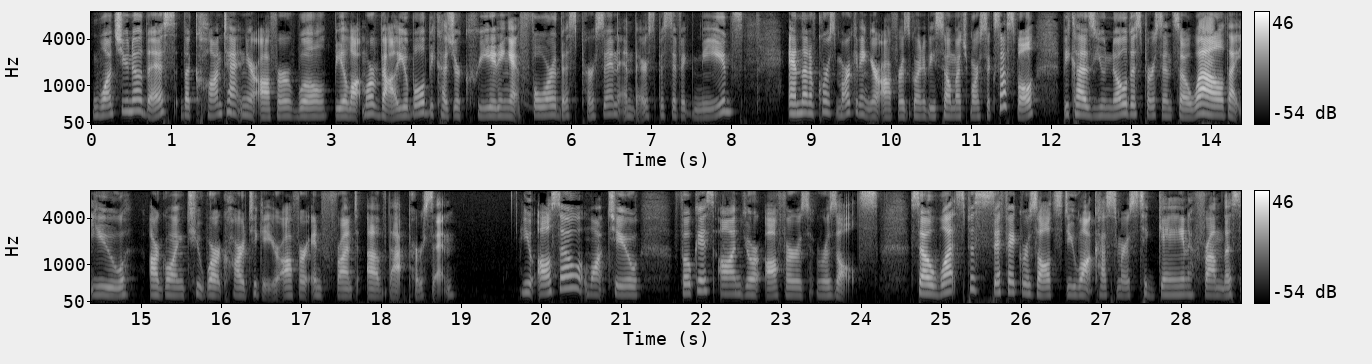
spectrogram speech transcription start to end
Once you know this, the content in your offer will be a lot more valuable because you're creating it for this person and their specific needs. And then, of course, marketing your offer is going to be so much more successful because you know this person so well that you are going to work hard to get your offer in front of that person. You also want to focus on your offer's results. So, what specific results do you want customers to gain from this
